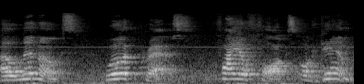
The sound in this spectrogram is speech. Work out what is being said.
uh, Linux, WordPress, Firefox, or GIMP.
